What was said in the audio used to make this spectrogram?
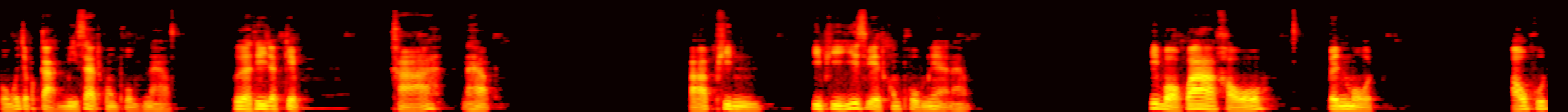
ผมก็จะประกาศ bz ของผมนะครับ เพื่อที่จะเก็บขานะครับ ขาพิน EP 21ของผมเนี่ยนะครับ ที่บอกว่าเขาเป็นโหมด output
